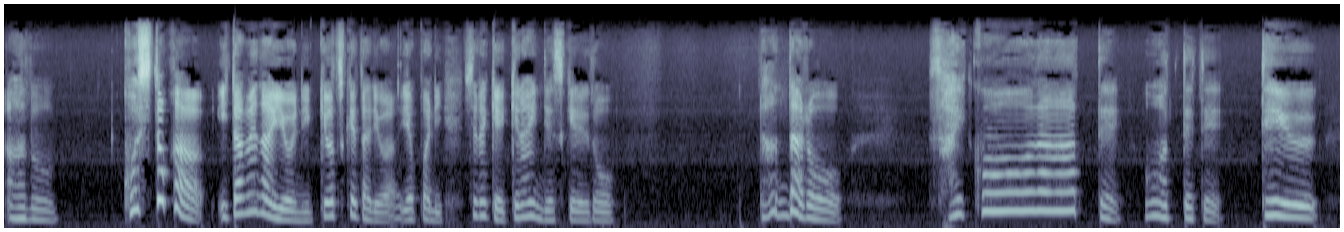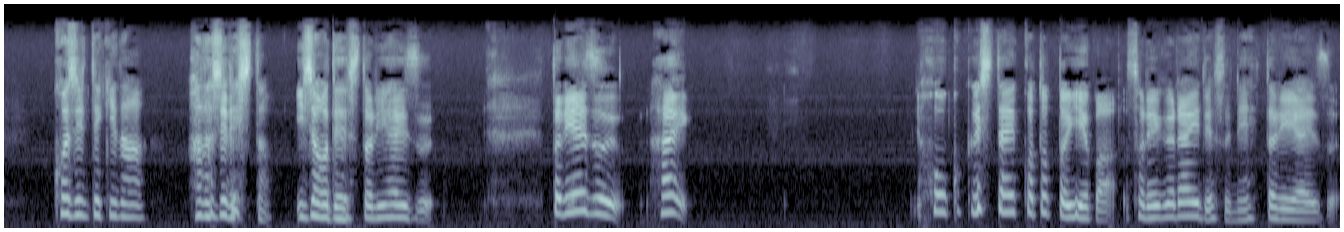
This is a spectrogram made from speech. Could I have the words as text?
あの、腰とか痛めないように気をつけたりはやっぱりしなきゃいけないんですけれど、なんだろう。最高だなって思ってて、っていう個人的な話でした。以上です。とりあえず。とりあえず、はい。報告したいことといえば、それぐらいですね。とりあえず。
